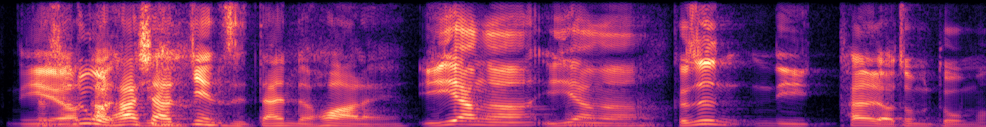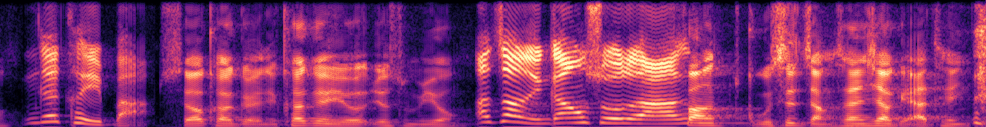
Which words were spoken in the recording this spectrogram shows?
你也要如果他下电子单的话嘞，一样啊，一样啊。可是你开得了这么多吗？应该可以吧？谁要开给你？开给你有有什么用？按照你刚刚说的啊，放股市涨三笑给他听，对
